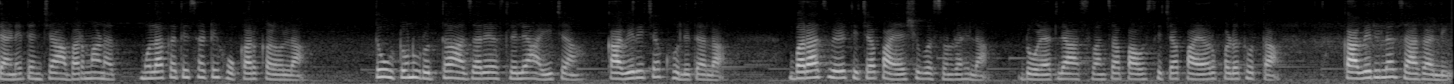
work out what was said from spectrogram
त्याने त्यांचे आभार मानत मुलाखतीसाठी होकार कळवला. तो उठून वृद्ध आजारी असलेल्या आईच्या कावेरीच्या खोलीत आला. बराच वेळ तिच्या पायाशी बसून राहिला. डोळ्यातल्या आसवांचा पाऊस तिच्या पायावर पडत होता. कावेरीला जाग आली.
